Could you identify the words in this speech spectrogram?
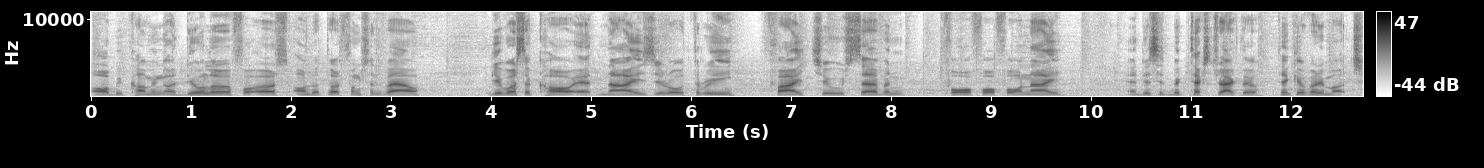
of becoming a dealer for us on the third function valve, give us a call at 903 527 4449 and this is Big Tex Tractor. Thank you very much.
